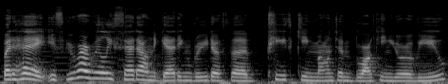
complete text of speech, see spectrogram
But hey, if you are really set on getting rid of the pesky mountain blocking your view,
